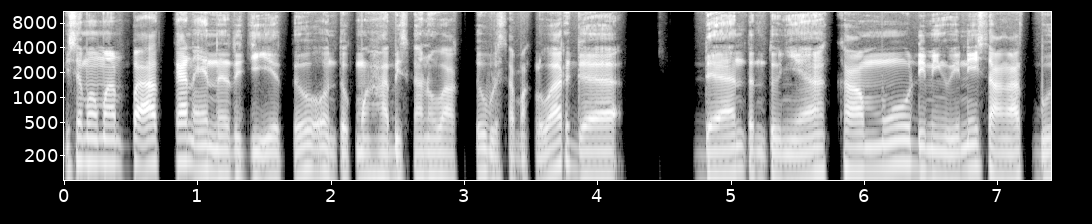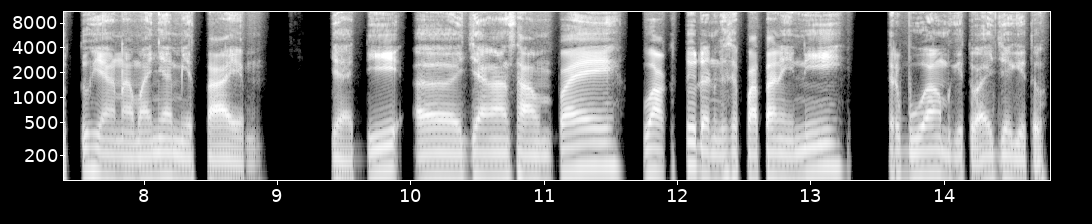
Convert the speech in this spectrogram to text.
bisa memanfaatkan energi itu untuk menghabiskan waktu bersama keluarga, dan tentunya kamu di minggu ini sangat butuh yang namanya me time. Jadi, eh, jangan sampai waktu dan kesempatan ini terbuang begitu aja gitu.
